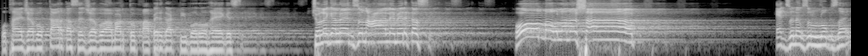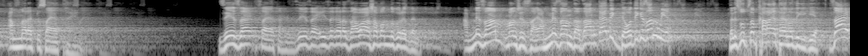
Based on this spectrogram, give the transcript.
কোথায় যাব? কার কাছে যাব? আমার তো পাপের গাঠটি বড় হয়ে গেছে। চলে গেল একজন আলেমের কাছে। ও মাওলানা সাহেব। একজন একজন লোক যায় আমার একটু ছায়া থাকে যে যায় ছায়া থাকে যে যায়, এই জায়গাটা যাওয়া আসা বন্ধ করে দেন। আপনি যান মানুষের চায় আপনি যান দা যান, কায় দে, ওদিকে যান মিয়া। তাহলে চুপচাপ খারায় থাকে ওদিকে গিয়া। যায়,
